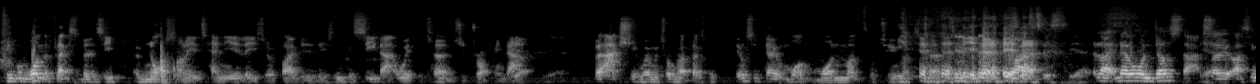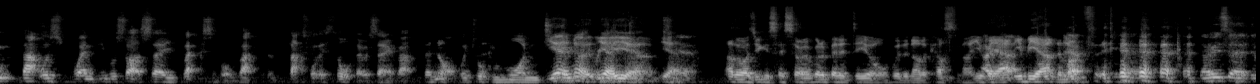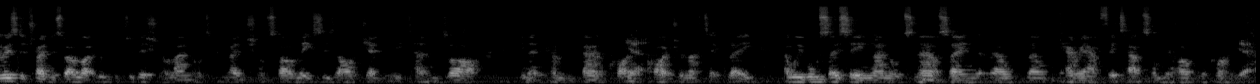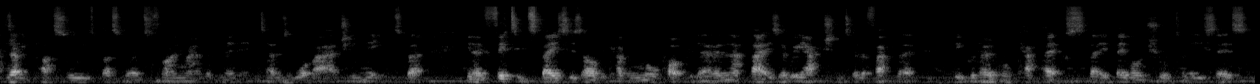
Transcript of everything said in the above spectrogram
people want the flexibility of not signing a ten-year lease or a five-year lease, and you can see that with the terms just dropping down. Yeah. Yeah. But actually, when we're talking about flexibility, they also don't want one month or two months. Yeah. Like no one does that. So I think that was when people start to say flexible. That that's what they thought they were saying about. They're not. We're talking one. Two, Yeah, no, yeah, year yeah, terms. yeah. Otherwise, you can say, "Sorry, I've got a better deal with another customer." You'll be Okay. out. You'll be out in a Yeah. month. Yeah. There is a there is a trend as well, like with the traditional landlords, conventional style leases are generally terms are, you know, coming down quite Yeah. quite dramatically. And we've also seen landlords now saying that they'll they'll carry out fit outs on behalf of the client. Yeah. Category plus all these buzzwords flying around at the minute in terms of what that actually means. But you know, fitted spaces are becoming more popular and that, that is a reaction to the fact that people don't want capex, they, they want shorter leases.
